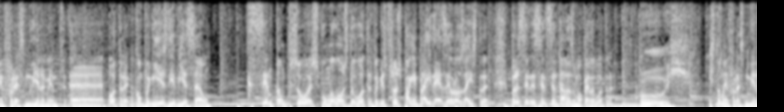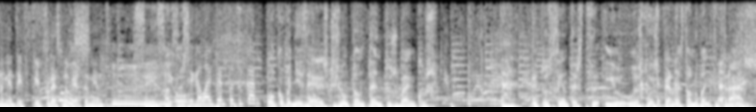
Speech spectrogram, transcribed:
enfurece medianamente. Ah, outra, companhias de aviação que sentam pessoas uma longe da outra para que as pessoas paguem para aí 10 euros extra para serem sentadas uma ao pé da outra. Ui. Isto não me enfurece medianamente, enf- enfurece-me abertamente. Hum, Sim, sim. Uma pessoa Ou- chega lá e pede para trocar. Ou companhias aéreas que juntam tantos bancos que tu sentas-te e o- as tuas pernas estão no banco de trás.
